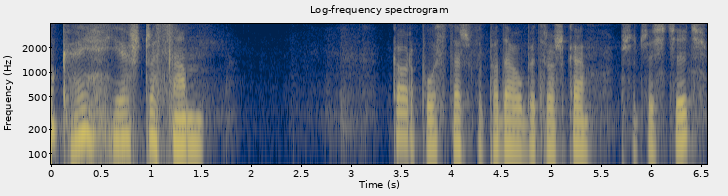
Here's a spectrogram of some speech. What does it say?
Okej, jeszcze sam korpus też wypadałoby troszkę przeczyścić.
